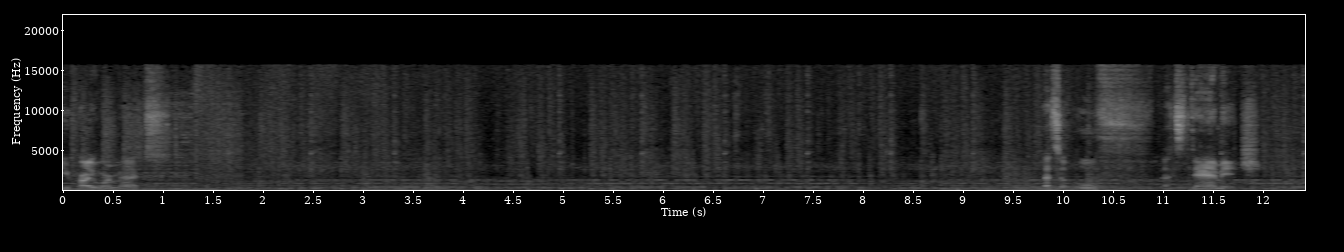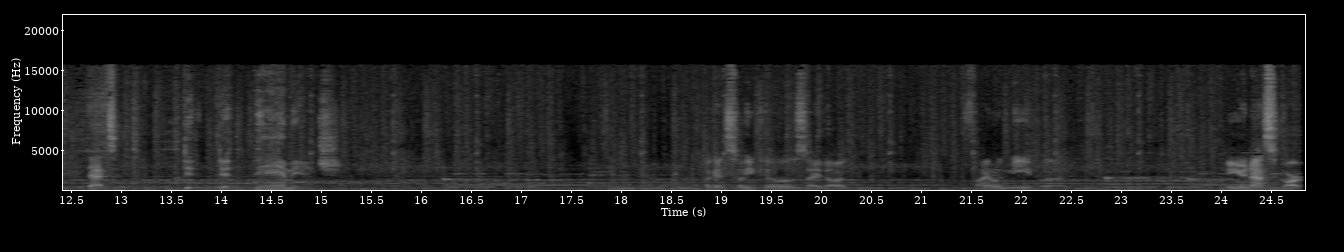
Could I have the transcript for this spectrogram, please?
You probably weren't max. That's a oof. That's damage. That's damage. Okay, so he kills Psyduck. Fine with me, but and you're not scarred.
